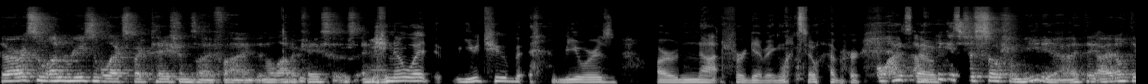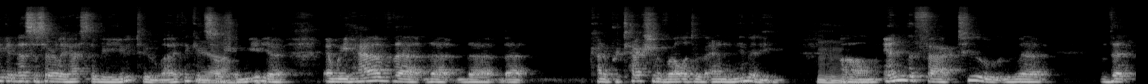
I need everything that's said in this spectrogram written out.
there are some unreasonable expectations I find in a lot of cases. And you know what? YouTube viewers are not forgiving whatsoever. Oh, I, so, I, think it's just social media. I think I don't think it necessarily has to be YouTube. I think it's yeah. social media, and we have that that that that kind of protection of relative anonymity, mm-hmm. um, and the fact too that that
